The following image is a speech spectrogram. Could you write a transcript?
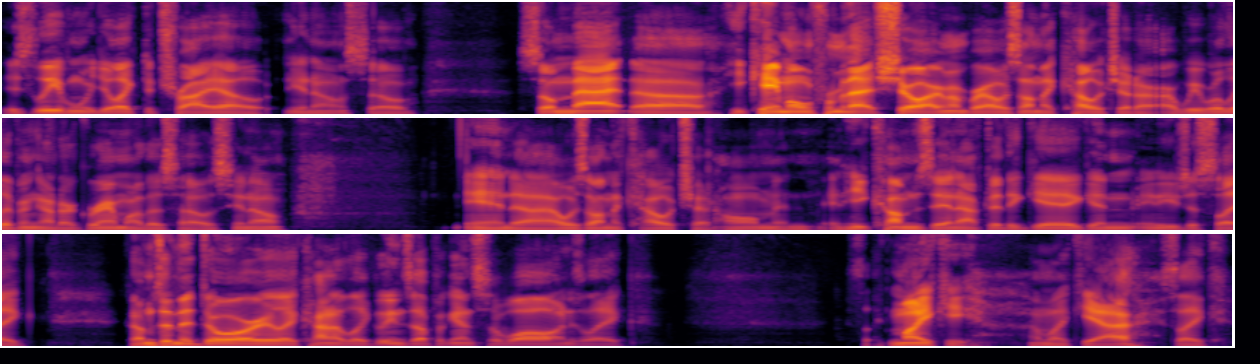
is leaving. Would you like to try out?" You know, so so Matt, uh, he came home from that show. I remember I was on the couch at our we were living at our grandmother's house, you know, and uh, I was on the couch at home, and and he comes in after the gig, and, and he just like comes in the door, he like kind of like leans up against the wall, and he's like, he's like Mikey. I'm like, yeah. He's like,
